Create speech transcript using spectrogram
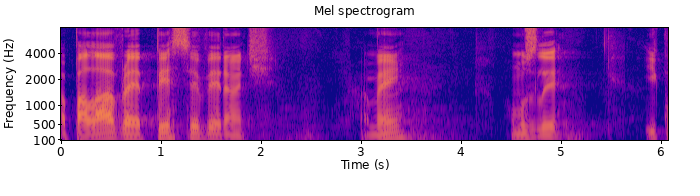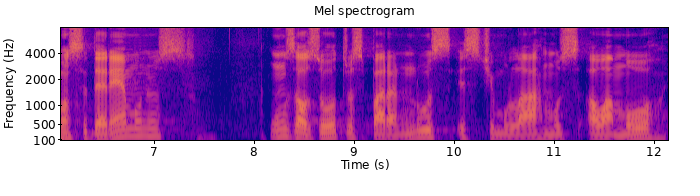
A palavra é perseverante. Amém? Vamos ler. E consideremos-nos uns aos outros para nos estimularmos ao amor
